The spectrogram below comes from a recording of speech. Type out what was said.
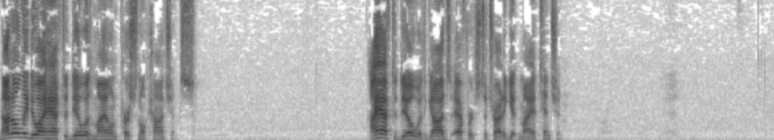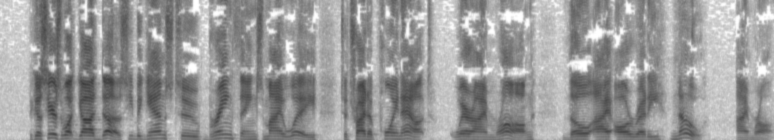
Not only do I have to deal with my own personal conscience, I have to deal with God's efforts to try to get my attention. Because here's what God does He begins to bring things my way to try to point out where I'm wrong, though I already know I'm wrong.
